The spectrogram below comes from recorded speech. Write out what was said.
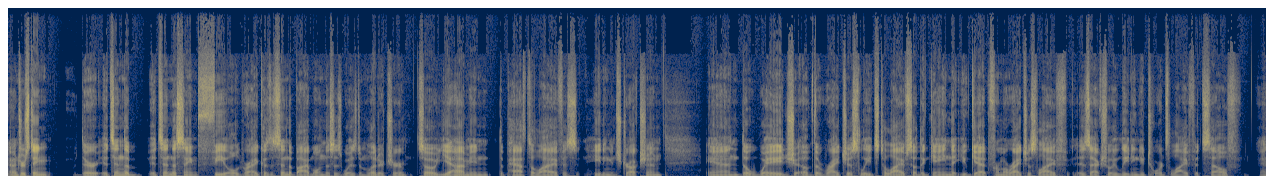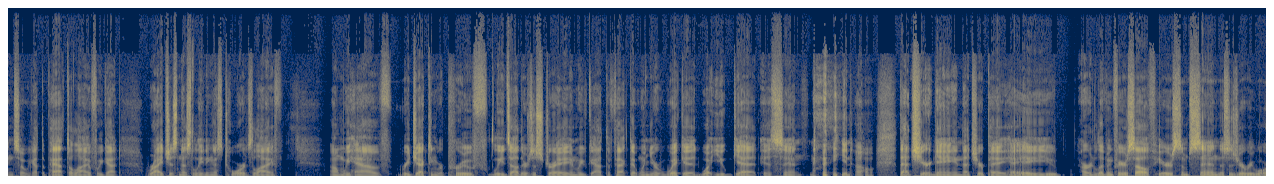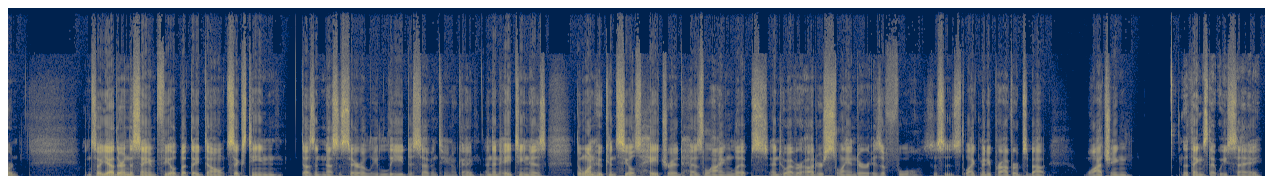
Now, interesting, there it's in the it's in the same field right? Because it's in the bible and this is wisdom literature. So yeah i mean the path to life is heeding instruction and the wage of the righteous leads to life. So the gain that you get from a righteous life is actually leading you towards life itself. And so we got the path to life. We got righteousness leading us towards life um, we have rejecting reproof leads others astray, and we've got the fact that when you're wicked, what you get is sin. you know, that's your gain, that's your pay. Hey, you are living for yourself. Here's some sin. This is your reward. And so, yeah, they're in the same field, but they don't. 16 doesn't necessarily lead to 17, okay? And then 18 is the one who conceals hatred has lying lips, and whoever utters slander is a fool. So this is like many proverbs about watching the things that we say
